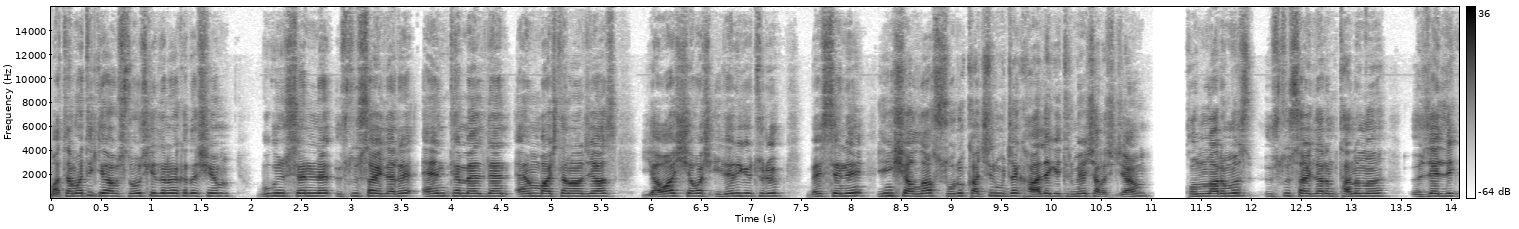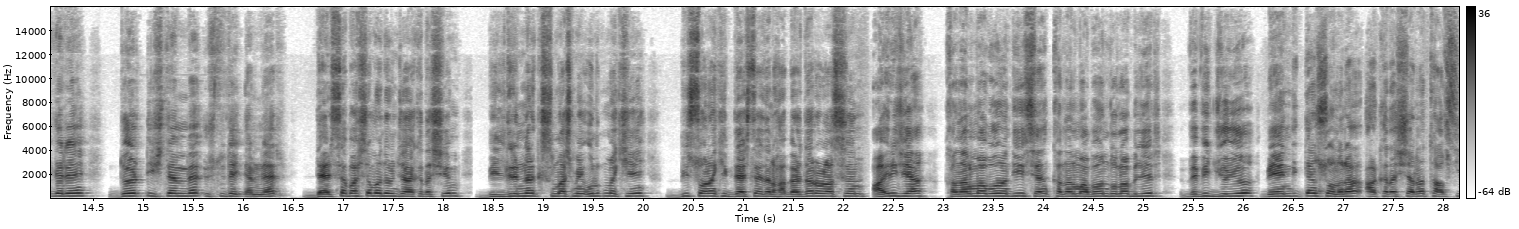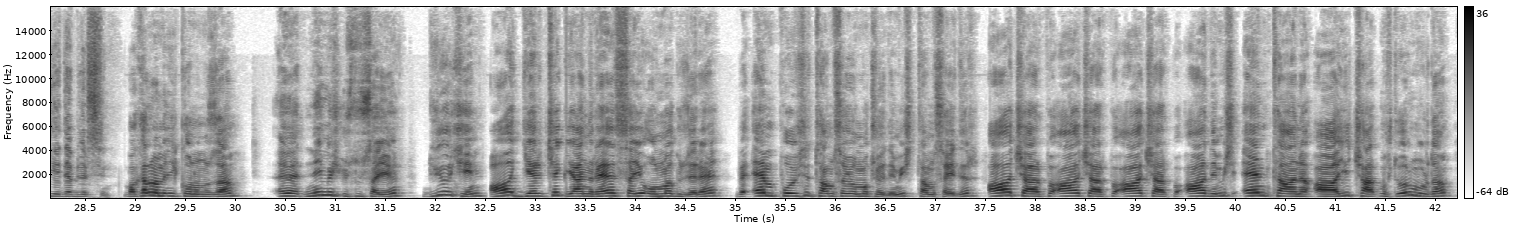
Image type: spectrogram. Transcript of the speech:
Matematik yavrusuna hoş geldin arkadaşım. Bugün seninle üslü sayıları en temelden en baştan alacağız. Yavaş yavaş ileri götürüp ve seni inşallah soru kaçırmayacak hale getirmeye çalışacağım. Konularımız üslü sayıların tanımı, özellikleri, dört işlem ve üslü denklemler. Derse başlamadan önce arkadaşım bildirimler kısmını açmayı unutma ki bir sonraki derslerden haberdar olasın. Ayrıca kanalıma abone değilsen kanalıma abone de olabilir ve videoyu beğendikten sonra arkadaşlarına tavsiye edebilirsin. Bakalım hemen ilk konumuza. Evet neymiş üslü sayı? Diyor ki A gerçek yani reel sayı olmak üzere ve en pozitif tam sayı olmak üzere demiş. Tam sayıdır. A çarpı A çarpı A çarpı A demiş. En tane A'yı çarpmış doğru mu burada?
